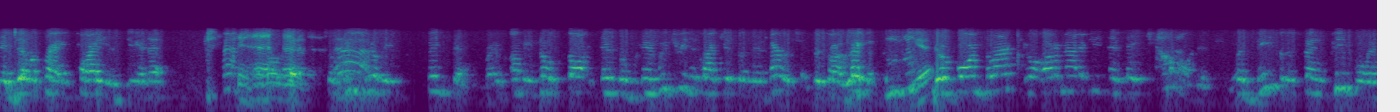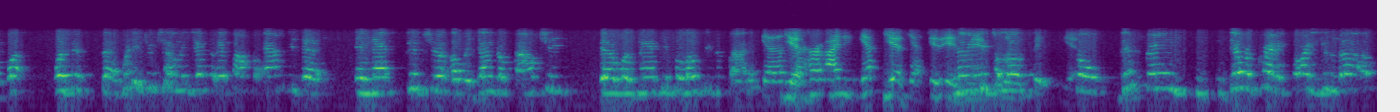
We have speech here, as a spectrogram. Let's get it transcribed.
in Democratic Party is DNA. You know that? so we really think that, right? I mean, no thought, and, and we treat it like it's an inheritance. It's our legacy. Mhm. Yeah. You're born black, you're automatically, and they count on it. But these are the same people. And what was it? That, what did you tell me yesterday, Apostle Ashley, that in that picture of a younger Fauci, there was Nancy Pelosi beside it? Yeah, that's Yes. her. I didn't. Yep. Yes, Yes. it is. Nancy Pelosi. Yes. So this same Democratic Party you love,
